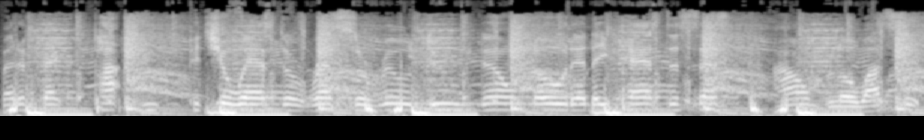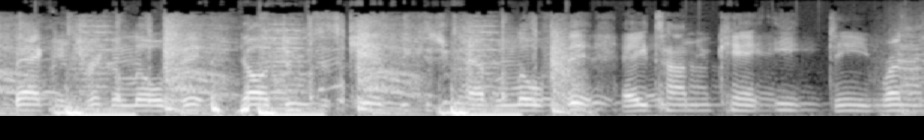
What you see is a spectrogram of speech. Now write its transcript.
Matter of fact, pop you, put your ass to rest. A real dude they don't know that they passed the cess. I don't blow. I sit back and drink a little bit. Y'all dudes is kids because you have a little fit. Every time you can't eat, then you run the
